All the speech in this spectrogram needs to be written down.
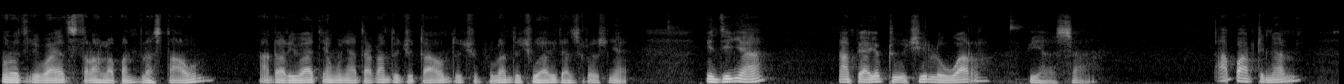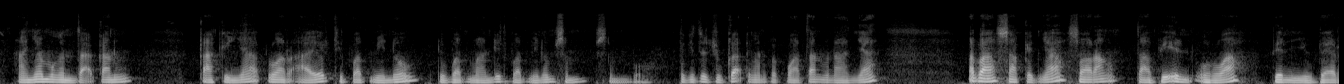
menurut riwayat setelah 18 tahun. Ada riwayat yang menyatakan 7 tahun, 7 bulan, 7 hari dan seterusnya. Intinya Nabi Ayub diuji luar biasa. Apa dengan hanya mengentakkan kakinya keluar air dibuat minum, dibuat mandi, dibuat minum sem sembuh. Begitu juga dengan kekuatan menahannya apa sakitnya seorang tabiin Urwah bin Yuber.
